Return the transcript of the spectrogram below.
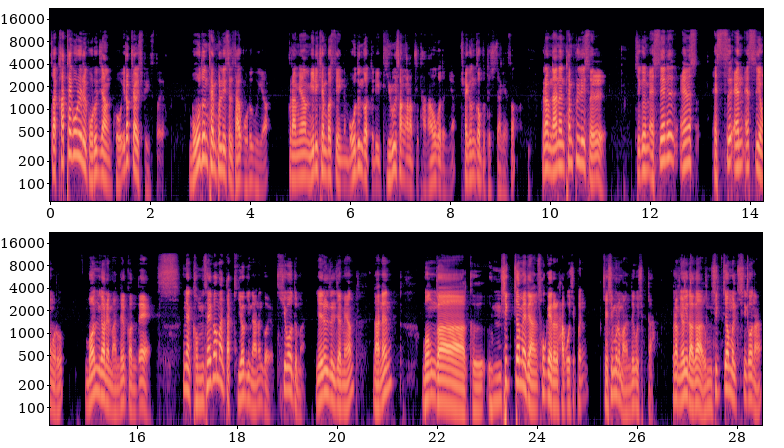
자, 카테고리를 고르지 않고 이렇게 할 수도 있어요. 모든 템플릿을 다 고르고요. 그러면 미리 캔버스에 있는 모든 것들이 비율 상관없이 다 나오거든요. 최근 것부터 시작해서. 그럼 나는 템플릿을 지금 SNS, SNS용으로 뭔가를 만들 건데 그냥 검색어만 딱 기억이 나는 거예요. 키워드만. 예를 들자면 나는 뭔가 그 음식점에 대한 소개를 하고 싶은 게시물을 만들고 싶다. 그럼 여기다가 음식점을 치거나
